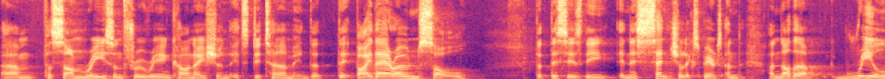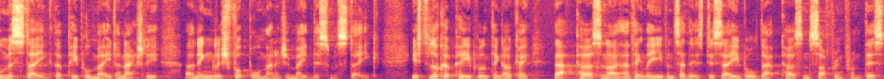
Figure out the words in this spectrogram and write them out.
um, for some reason, through reincarnation, it's determined that th- by their own soul, that this is the an essential experience. And another real mistake that people made, and actually an English football manager made this mistake, is to look at people and think, okay, that person, I, I think they even said that is disabled, that person suffering from this,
